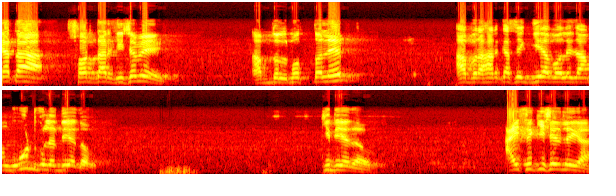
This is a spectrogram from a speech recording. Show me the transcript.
নেতা সর্দার হিসেবে আব্দুল মোত্তলেব আব্রাহার কাছে গিয়া বলে যে, আমাকে উটগুলো দিয়ে দাও। কি দিয়ে দাও? আইসে কিসের লিগা?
